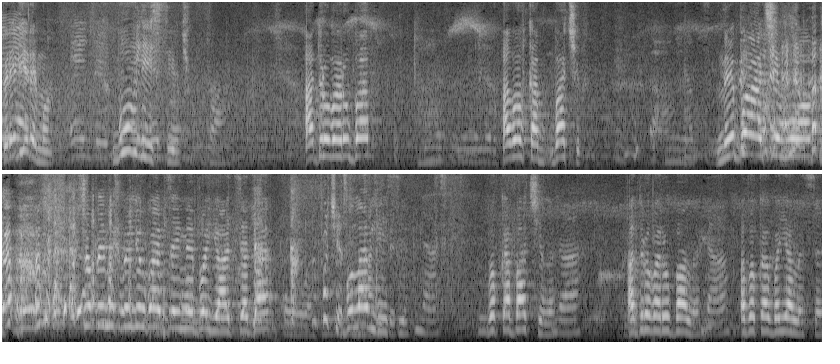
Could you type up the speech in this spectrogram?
Перевіримо. Був в лісі, а дрова рубав, а вовка бачив? Не бачив вовка, щоб і не хвилюватися і не боятися, так? Була в лісі. Вовка бачила, а дрова рубала, а вовка боялася.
